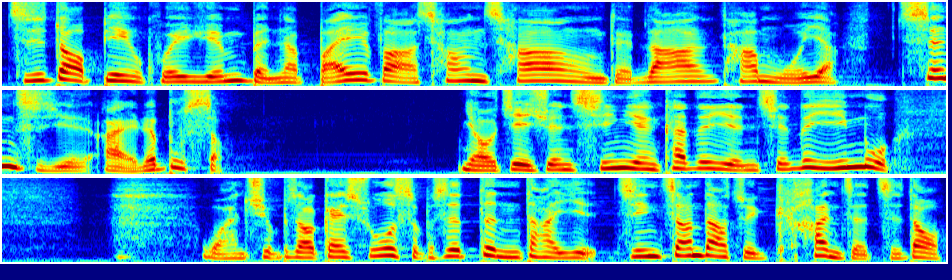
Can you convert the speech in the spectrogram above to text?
直到变回原本那白发苍苍的邋遢模样，身子也矮了不少。姚建轩亲眼看着眼前的一幕，完全不知道该说什么，是瞪大眼睛、张大嘴看着，直到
